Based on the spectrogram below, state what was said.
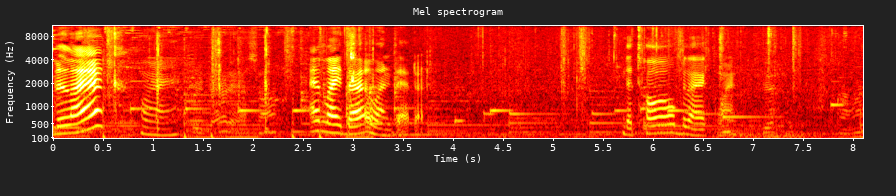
black one. I like that one better. The tall black one. Yeah. Uh-huh.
